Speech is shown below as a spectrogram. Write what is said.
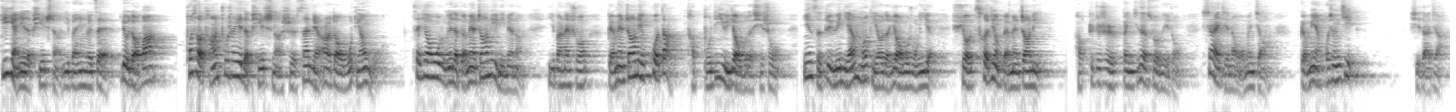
滴眼液的 pH 呢一般应该在六到八。葡萄糖注射液的 pH 呢是三点二到五点五，在药物溶液的表面张力里面呢，一般来说表面张力过大，它不利于药物的吸收，因此对于黏膜给药的药物溶液需要测定表面张力。好，这就是本集的所有内容。下一节呢，我们讲表面活性剂。谢谢大家，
